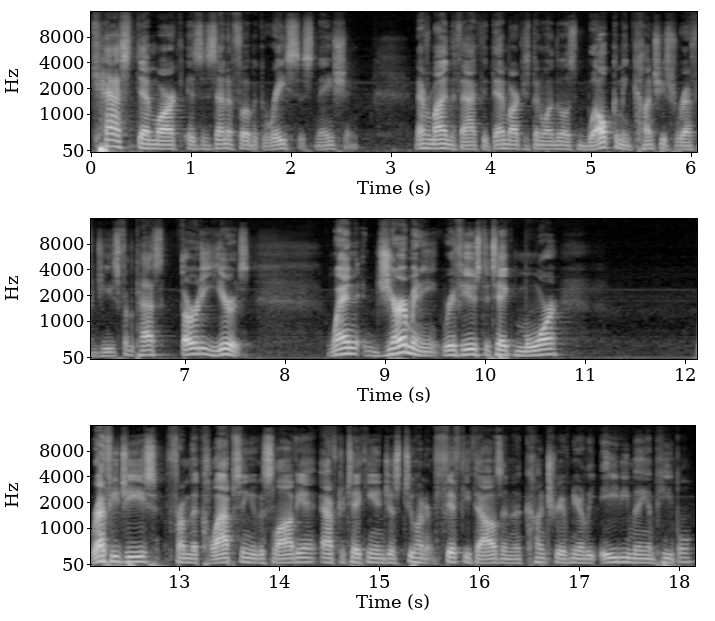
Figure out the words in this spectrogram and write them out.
cast Denmark as a xenophobic, racist nation. Never mind the fact that Denmark has been one of the most welcoming countries for refugees for the past 30 years. When Germany refused to take more refugees from the collapsing Yugoslavia after taking in just 250,000 in a country of nearly 80 million people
